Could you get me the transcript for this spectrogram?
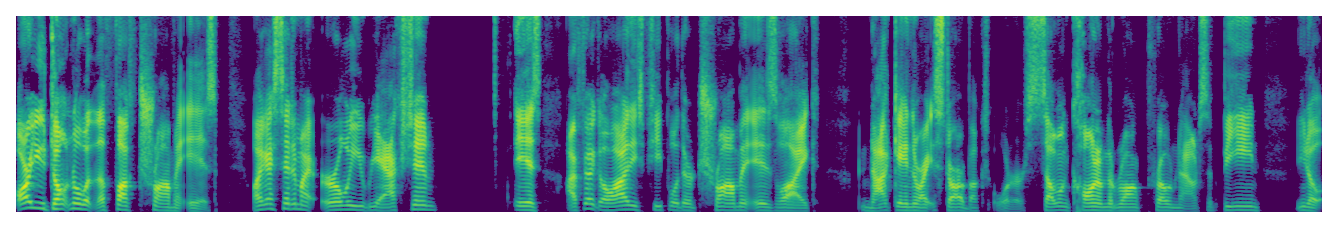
Or you don't know what the fuck trauma is. Like I said in my early reaction, is I feel like a lot of these people, their trauma is like not getting the right Starbucks order, someone calling them the wrong pronouns, being, you know,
